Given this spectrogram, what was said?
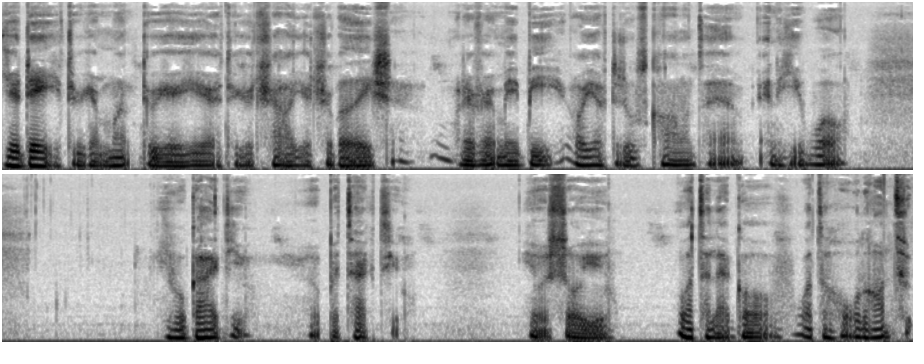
your day, through your month, through your year, through your trial, your tribulation, whatever it may be. All you have to do is call unto him, and he will. He will guide you. He'll protect you. He will show you what to let go of, what to hold on to.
